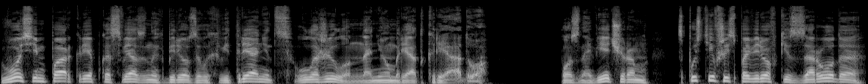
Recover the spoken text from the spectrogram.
Восемь пар крепко связанных березовых ветрянец уложил он на нем ряд к ряду. Поздно вечером, спустившись по веревке с зарода,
